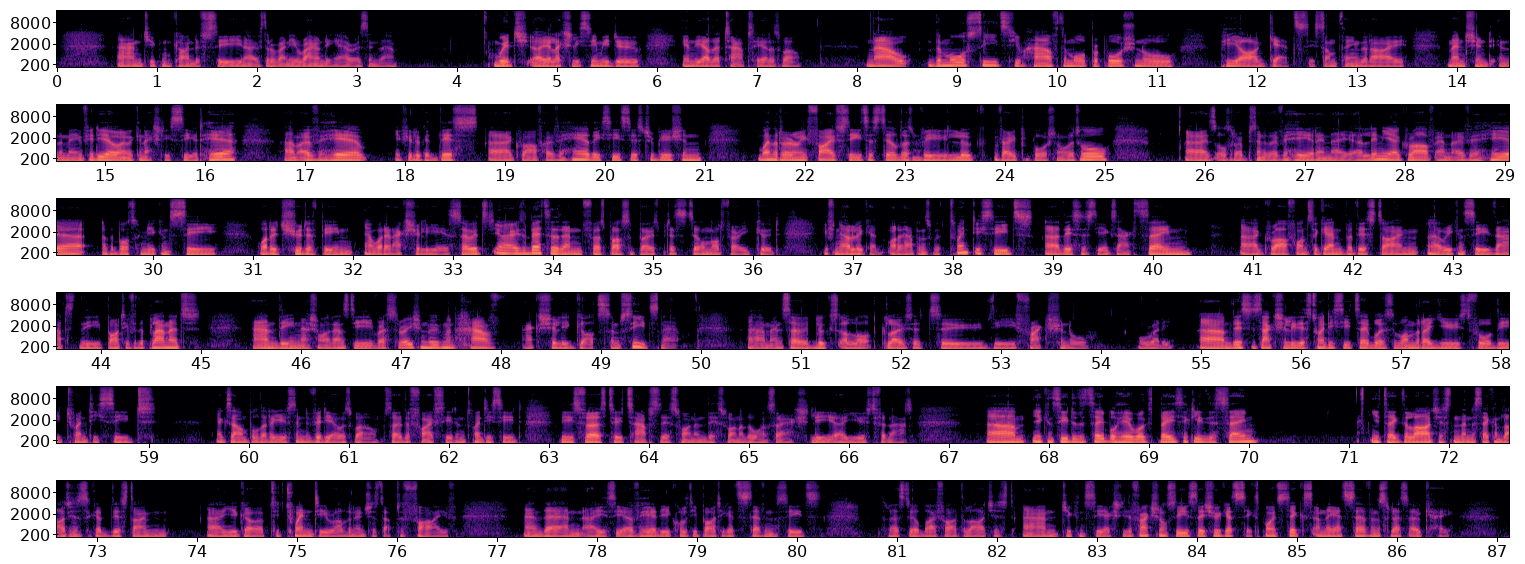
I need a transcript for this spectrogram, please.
and you can kind of see you know if there are any rounding errors in there, which uh, you'll actually see me do in the other tabs here as well. Now, the more seats you have, the more proportional PR gets is something that I mentioned in the main video, and we can actually see it here. Um, over here, if you look at this uh, graph over here, the seats distribution, when there are only five seats, it still doesn't really look very proportional at all. Uh, it's also represented over here in a, a, linear graph, and over here at the bottom you can see what it should have been and what it actually is. So it's you know it's better than first past the post, but it's still not very good. If you now look at what happens with 20 seats, uh, this is the exact same uh, graph once again, but this time uh, we can see that the Party for the Planet and the National Identity Restoration Movement have actually got some seats now. Um, and so it looks a lot closer to the fractional already. Um, this is actually, this 20 seat table is the one that I used for the 20 seat example that I used in the video as well. So the 5 seat and 20 seat, these first two tabs, this one and this one, are the ones that I actually uh, used for that. Um, you can see that the table here works basically the same. You take the largest and then the second largest, this time uh, you go up to 20 rather than just up to 5. And then uh, you see over here the Equality Party gets 7 seats. So that's still by far the largest. And you can see actually the fractional seats, they should get 6.6 and they get 7, so that's okay.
